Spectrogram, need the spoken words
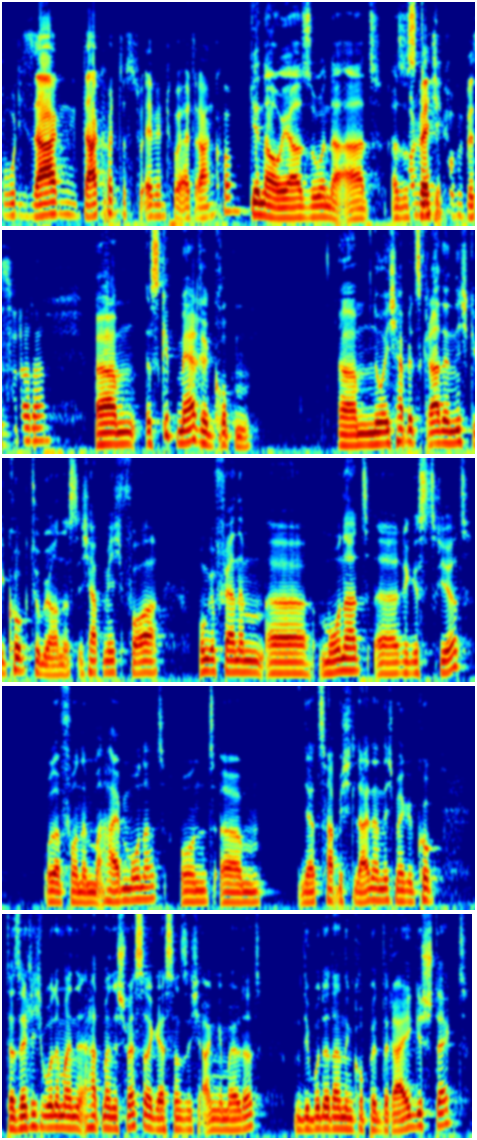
wo die sagen, da könntest du eventuell drankommen? Genau, ja, so in der Art. Also Und welche gibt, Gruppe bist du da dann? ähm, es gibt mehrere Gruppen. Ähm, nur ich habe jetzt gerade nicht geguckt, to be honest. Ich habe mich vor ungefähr einem äh, Monat äh, registriert oder vor einem halben Monat und ähm, jetzt habe ich leider nicht mehr geguckt. Tatsächlich wurde meine, hat meine Schwester gestern sich angemeldet und die wurde dann in Gruppe 3 gesteckt.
